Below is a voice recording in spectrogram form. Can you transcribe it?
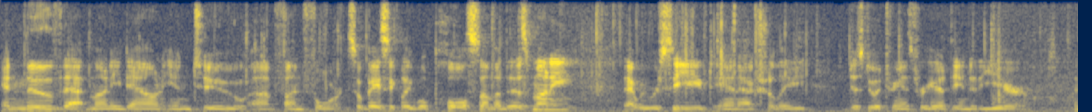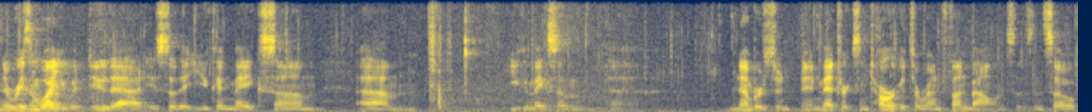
and move that money down into um, Fund Four. So basically, we'll pull some of this money that we received and actually just do a transfer here at the end of the year. And the reason why you would do that is so that you can make some, um, you can make some uh, numbers and, and metrics and targets around fund balances. And so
